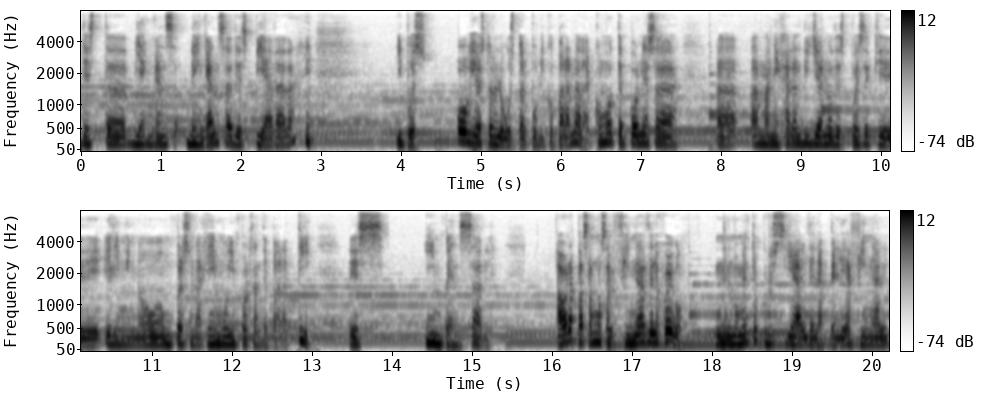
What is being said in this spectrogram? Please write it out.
de esta venganza, venganza despiadada. y pues obvio esto no le gustó al público para nada. ¿Cómo te pones a, a, manejar al villano después de que eliminó a un personaje muy importante para ti. Es impensable. Ahora pasamos al final del juego, en el momento crucial de la pelea final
